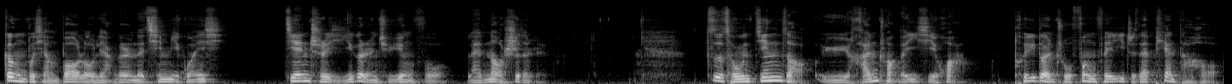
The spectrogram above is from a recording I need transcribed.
更不想暴露两个人的亲密关系，坚持一个人去应付来闹事的人。自从今早与韩闯的一席话，推断出凤飞一直在骗他后。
